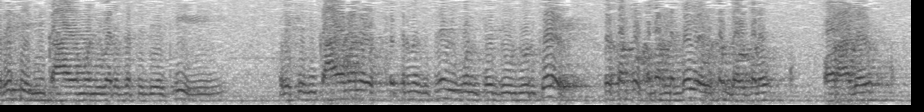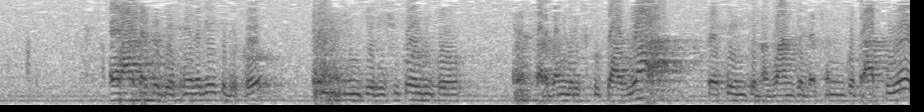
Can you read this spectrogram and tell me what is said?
ऋषि निकाय मुनिवर गति देखी। ऋषि निकाय मैंने उस क्षेत्र में जितने भी गुण थे दूर दूर के तो सबको खबर लग गई वो सब दौड़ पड़े और आ गए। और आकर के देखने लगे कि देखो, इनके ऋषि को, इनको, सर्वंग ऋषि को क्या हुआ? कैसे इनके भगवान के दर्शन इनको प्राप्त हुए?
